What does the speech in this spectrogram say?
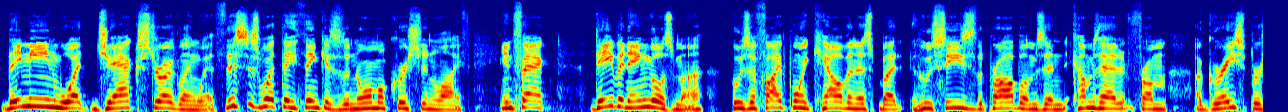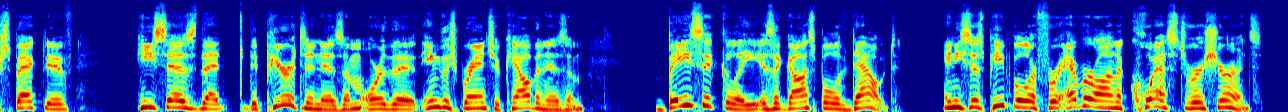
They mean what Jack's struggling with. This is what they think is the normal Christian life. In fact, David Engelsma, who's a five point Calvinist, but who sees the problems and comes at it from a grace perspective, he says that the Puritanism or the English branch of Calvinism basically is a gospel of doubt. And he says people are forever on a quest for assurance.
